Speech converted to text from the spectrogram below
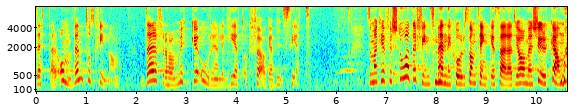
Detta är omvänt hos kvinnan. Därför har hon mycket orenlighet och föga vishet. Så man kan ju förstå att det finns människor som tänker så här att ja men kyrkan,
